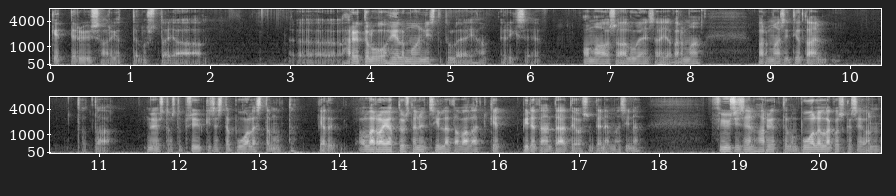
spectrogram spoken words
ketteryysharjoittelusta ja harjoitteluohjelmoinnista tulee ihan erikseen oma osa-alueensa ja varmaan, varmaan sitten jotain tota, myös tuosta psyykkisestä puolesta, mutta jät- ollaan rajattu sitä nyt sillä tavalla, että pidetään tämä teos nyt enemmän siinä fyysisen harjoittelun puolella, koska se on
